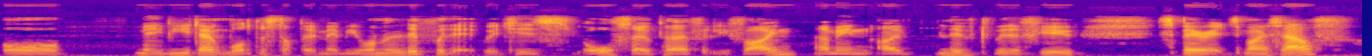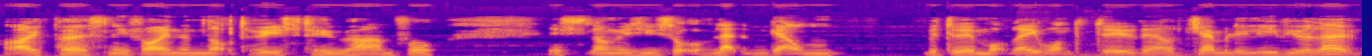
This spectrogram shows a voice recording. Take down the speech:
or maybe you don't want to stop it maybe you want to live with it which is also perfectly fine i mean i've lived with a few spirits myself i personally find them not to be too harmful as long as you sort of let them get on with doing what they want to do they'll generally leave you alone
